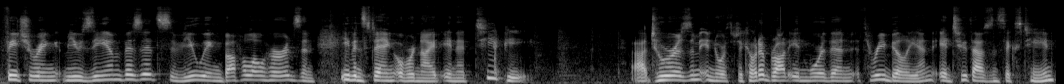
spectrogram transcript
featuring museum visits, viewing buffalo herds, and even staying overnight in a teepee. Uh, tourism in North Dakota brought in more than 3 billion in 2016.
